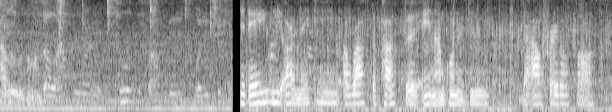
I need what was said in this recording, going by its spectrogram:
I lose one. So I ordered two of the sauces for the chicken. Today we are making a rasta pasta and I'm going to do the Alfredo sauce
